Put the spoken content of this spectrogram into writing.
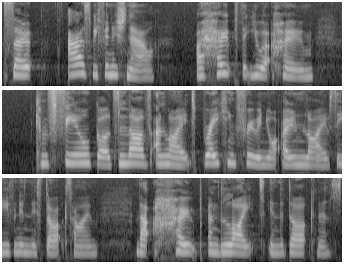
So, as we finish now, I hope that you at home can feel God's love and light breaking through in your own lives, even in this dark time. That hope and light in the darkness.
